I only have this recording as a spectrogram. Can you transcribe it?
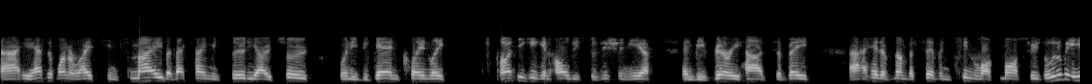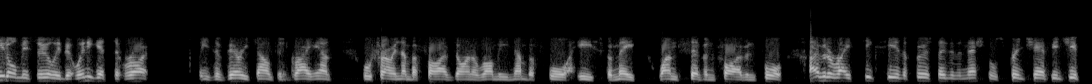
Uh, he hasn't won a race since May, but that came in 30.02 when he began cleanly. I think he can hold his position here and be very hard to beat uh, ahead of number seven, Kinlock Moss, who's a little bit hit or miss early, but when he gets it right, he's a very talented greyhound. We'll throw in number five, Dyna Romy. Number four, he's for me, one, seven, five, and four. Over to race six here, the first lead of the National Sprint Championship,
